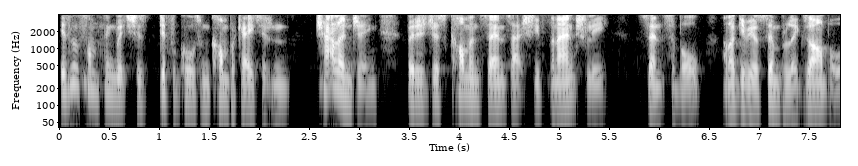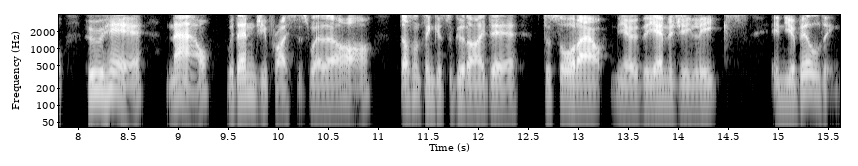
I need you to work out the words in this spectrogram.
isn't something which is difficult and complicated and challenging, but is just common sense, actually financially sensible. And I'll give you a simple example. Who here now, with energy prices where they are, doesn't think it's a good idea to sort out, you know, the energy leaks in your building?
